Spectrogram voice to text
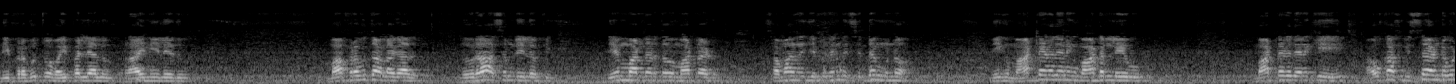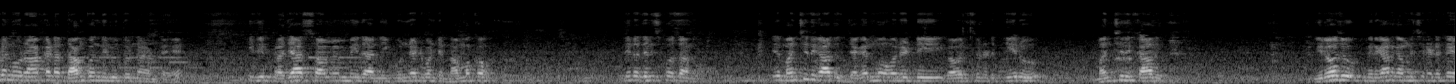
నీ ప్రభుత్వ వైఫల్యాలు రాయనీయలేదు. మా ప్రభుత్వం అలా కాదు. నువ్వు రా అసెంబ్లీలోకి. ఏం మాట్లాడతావో మాట్లాడు. సమాధానం చెప్పేదానికి సిద్ధంగా ఉన్నావు. నీకు మాట్లాడేదానికి మాటలు లేవు. మాట్లాడేదానికి అవకాశం ఇస్తానంటే కూడా నువ్వు రాకుండా దాంకొని తిరుగుతున్నావంటే ఇది ప్రజాస్వామ్యం మీద నీకున్నటువంటి నమ్మకం. దీనిలో తెలిసిపోతాను. ఇది మంచిది కాదు. జగన్మోహన్ రెడ్డి వ్యవహరిస్తున్న తీరు మంచిది కాదు. ఈరోజు మీరు కానీ గమనించినట్టయితే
